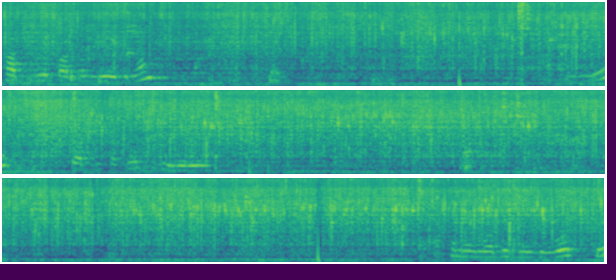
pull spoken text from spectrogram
সবগুলো পটল দিয়ে দিলাম দিয়ে পটলটাকে ভেজে নিই এখন এর মধ্যে দিয়ে দেবো একটু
